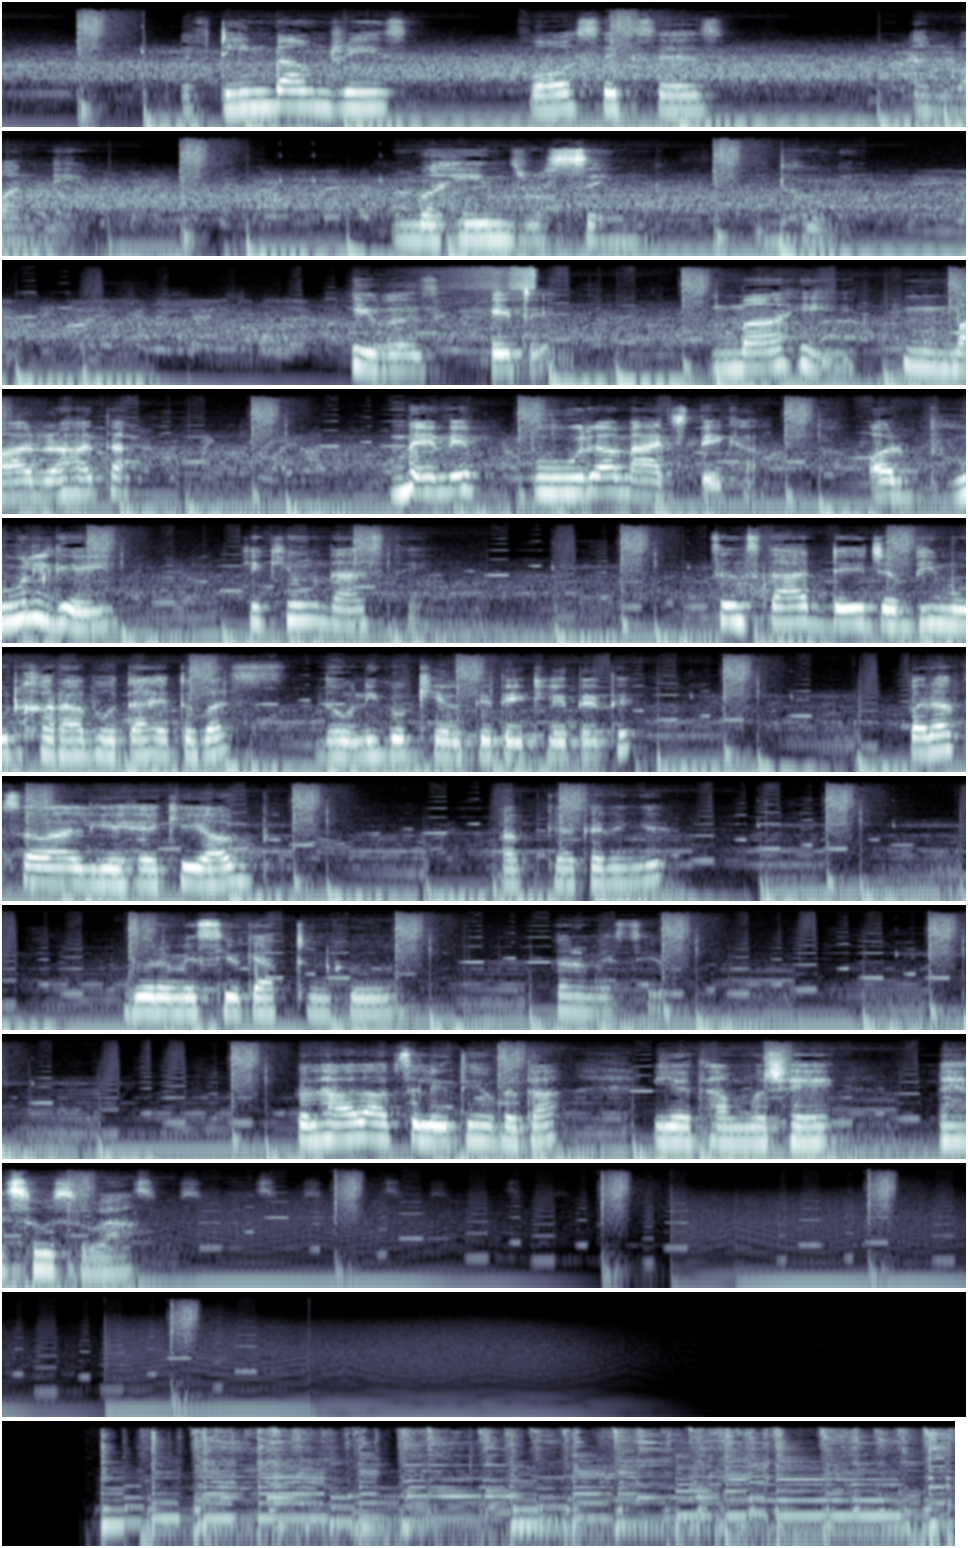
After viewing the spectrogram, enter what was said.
15 boundaries four six and one name Mahendra Singh Dhoni he was hitting Mahi मार रहा था। मैंने पूरा match देखा और भूल गई कि क्यों उदास थी। सिंस दैट डे जब भी मूड खराब होता है तो बस धोनी को खेलते देख लेते थे। पर अब सवाल ये है कि अब अब क्या करेंगे? गुरु मिस यू कैप्टन गुरु मिस यू फ़िलहाल आपसे लेती हूँ पता ये था मुझे महसूस हुआ।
